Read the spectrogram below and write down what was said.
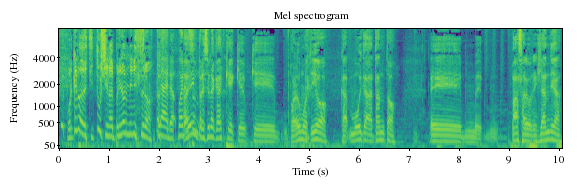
¿Por qué no destituyen al primer ministro? Claro, bueno, a mí me un- impresiona cada vez que, que, que por algún motivo, muy cada tanto, eh, pasa algo en Islandia.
